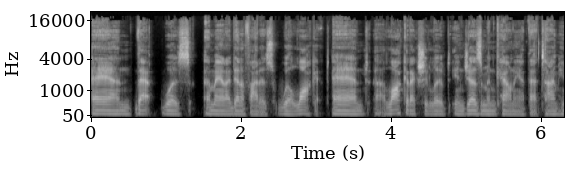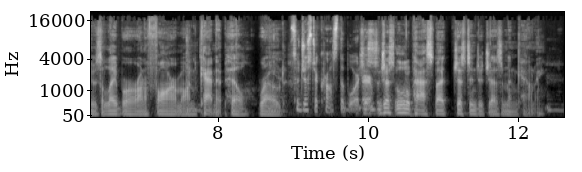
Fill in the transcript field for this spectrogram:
and that was a man identified as Will Lockett. And uh, Lockett actually lived in Jessamine County at that time. He was a laborer on a farm on Catnip Hill Road. So just across the border. Just, just a little past, but just into Jessamine County. Mm-hmm.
